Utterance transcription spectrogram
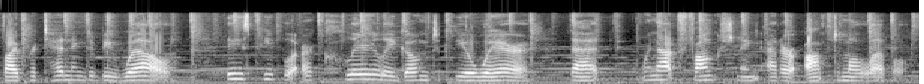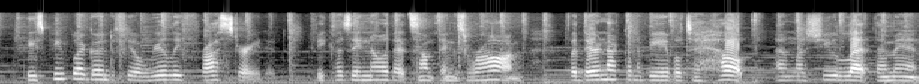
by pretending to be well, these people are clearly going to be aware that we're not functioning at our optimal level. These people are going to feel really frustrated because they know that something's wrong, but they're not going to be able to help unless you let them in.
